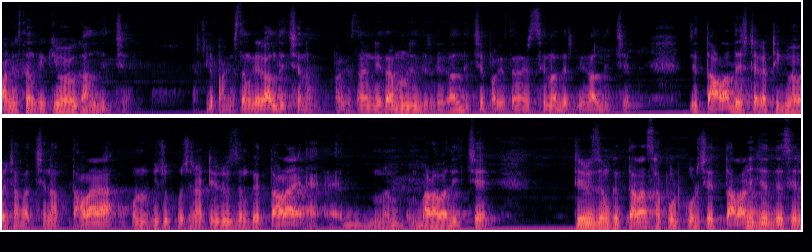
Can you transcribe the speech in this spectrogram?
পাকিস্তানকে কীভাবে গাল দিচ্ছে? অ্যাকচুয়ালি পাকিস্তানকে গাল দিচ্ছে না, পাকিস্তানের নেতা মন্ত্রীদেরকে গাল দিচ্ছে, পাকিস্তানের সেনাদেরকে গাল দিচ্ছে। যে তারা দেশটাকে ঠিকভাবে চালাচ্ছে না, তারা কোনো কিছু করছে না টেরোরিজমকে তারা বাড়াবা দিচ্ছে টেরোরিজমকে তারা সাপোর্ট করছে, তারা নিজেদের দেশের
